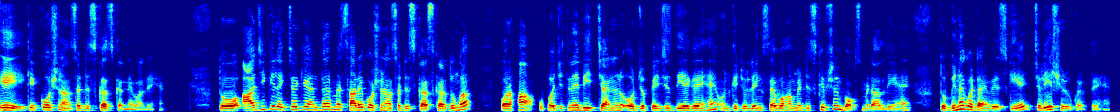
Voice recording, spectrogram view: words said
A के क्वेश्चन आंसर डिस्कस करने वाले हैं। तो आज ही के लेक्चर के अंदर मैं सारे क्वेश्चन आंसर डिस्कस कर दूँगा। और हाँ ऊपर जितने भी चैनल और जो पेजेस दिए गए हैं, उनके जो लिंक्स है, वो हमने डिस्क्रिप्शन बॉक्स में डाल दिए हैं। तो बिना कोई टाइम वेस्ट किए, चलिए शुरू करते हैं।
